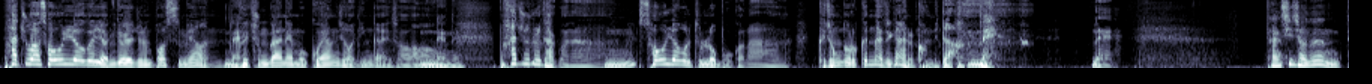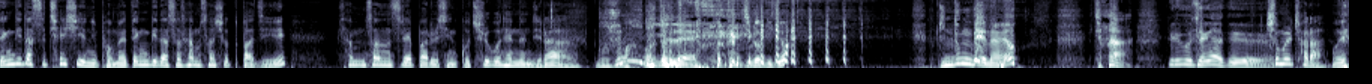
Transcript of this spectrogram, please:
파주와 서울역을 연결해주는 버스면, 네. 그 중간에 뭐 고양시 어딘가에서, 네네. 파주를 가거나, 음. 서울역을 둘러보거나, 그 정도로 끝나지가 않을 겁니다. 네. 네. 당시 저는 땡디다스 첼시 유니폼에 땡디다스 삼선 쇼트바지, 삼선 스레바를 신고 출근했는지라 무슨 어, 일이길래, 어떤 직업이죠? 빈둥대나요? 자, 그리고 제가 그, 춤을 춰라. 뭐.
